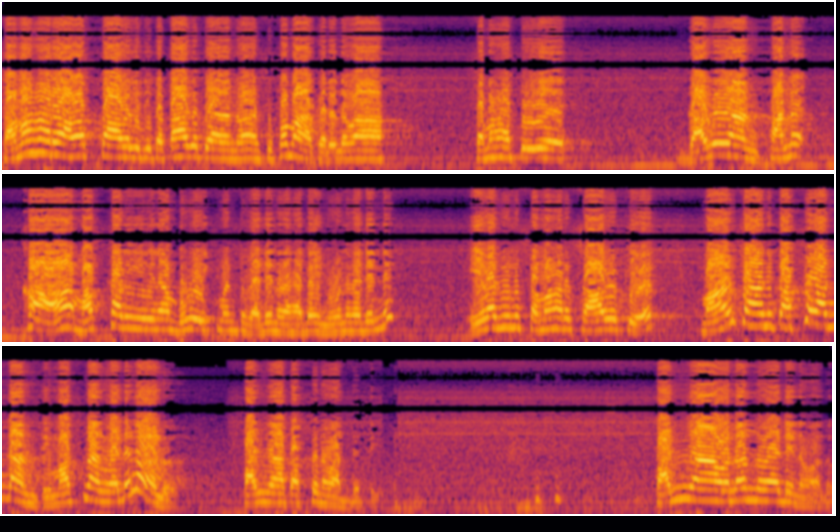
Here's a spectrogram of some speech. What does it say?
සමහර අවස්ථාවලදී තථාගතයන් වහන්සේ උපමා කරනවා සමහරතේ ගවයන් පන කා මස් ශරීරේ නම් බොහෝ ඉක්මනට වැඩෙනවා හැබැයි නුවණ වැඩෙන්නේ ඒ වගේම සමහර ශ්‍රාවකයෝ මාංසානි තස්ස වද්දන්ති මස් නම් වැඩනවලු. පඤ්ඤා තස්ස නවද්දති පඤ්ඤාව නම් නොවැඩෙනවලු.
